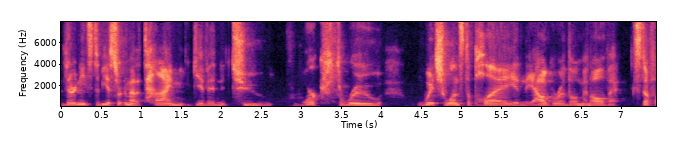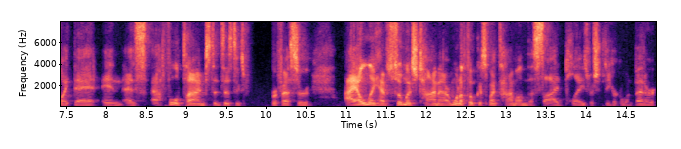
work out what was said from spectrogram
there needs to be a certain amount of time given to work through which ones to play and the algorithm and all that stuff like that. And as a full-time statistics professor. I only have so much time, and I want to focus my time on the side plays, which I think are going better.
